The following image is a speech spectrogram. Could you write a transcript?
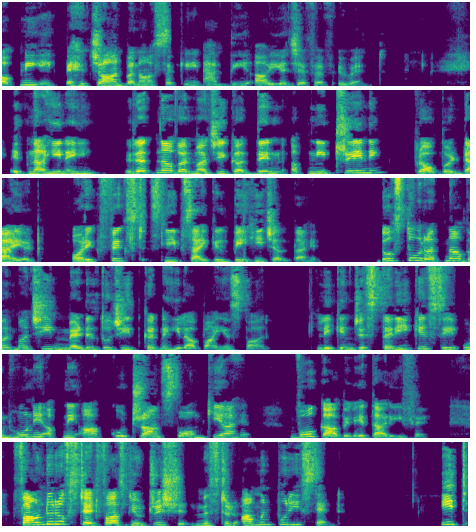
अपनी एक पहचान बना सकें at the I H F F event इतना ही नहीं, रत्ना वर्मा जी का दिन अपनी ट्रेनिंग प्रॉपर डाइट और एक फिक्स्ड स्लीप साइकिल पे ही चलता है। दोस्तों, रत्ना वर्मा जी मेडल तो जीत कर नहीं ला पाई इस बार, लेकिन जिस तरीके से उन्होंने अपने आप को ट्रांसफॉर्म किया है, वो काबिल तारीफ़ है। Founder of steadfast nutrition mister Amanpuri said it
